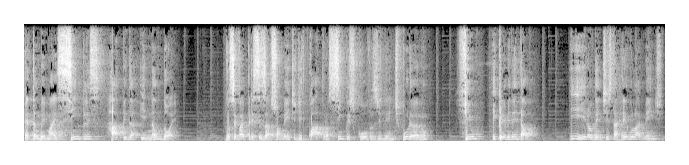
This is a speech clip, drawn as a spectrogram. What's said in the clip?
É também mais simples, rápida e não dói. Você vai precisar somente de 4 a 5 escovas de dente por ano, fio e creme dental. E ir ao dentista regularmente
